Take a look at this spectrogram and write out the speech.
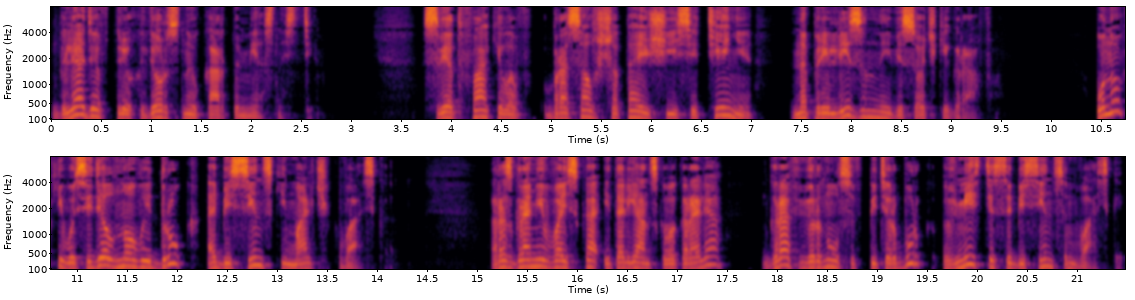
глядя в трехверстную карту местности. Свет факелов бросал шатающиеся тени на прилизанные височки графа. У ног его сидел новый друг, абиссинский мальчик Васька. Разгромив войска итальянского короля, граф вернулся в Петербург вместе с абиссинцем Васькой.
